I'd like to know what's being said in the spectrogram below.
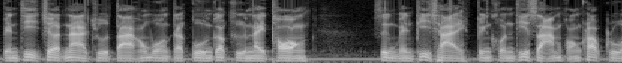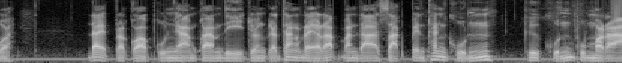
เป็นที่เชิดหน้าชูตาของวงตระกูลก็คือนายทอง ซึ่งเป็นพี่ชายเป็นคนที่สามของครอบครัว ได้ประกอบคุณงามความดีจนกระทั่งได้รับบรรดาศักดิ์เป็นท่านขุน คือขุนภูมิรา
